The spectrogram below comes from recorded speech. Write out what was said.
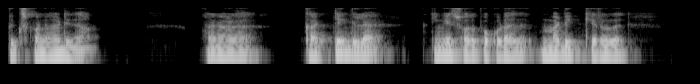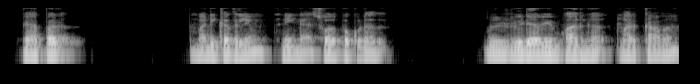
ஃபிக்ஸ் பண்ண வேண்டியதான் அதனால் கட்டிங்கில் நீங்கள் சொதப்பக்கூடாது. மடிக்கிறது. பேப்பர் மடிக்கிறதுலையும் நீங்கள் சொதப்பக்கூடாது. வீடியோவையும் பாருங்கள் மறக்காமல்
